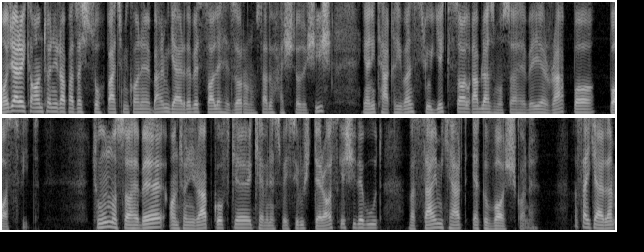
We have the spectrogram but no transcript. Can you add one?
ماجرایی که آنتونی راپ ازش صحبت می‌کنه برمیگرده به سال 1986 یعنی تقریبا 31 سال قبل از مصاحبه رپ با باسفیت تو اون مصاحبه آنتونی رپ گفت که کوین اسپیسی روش دراز کشیده بود و سعی می‌کرد اغواش کنه. من سعی کردم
